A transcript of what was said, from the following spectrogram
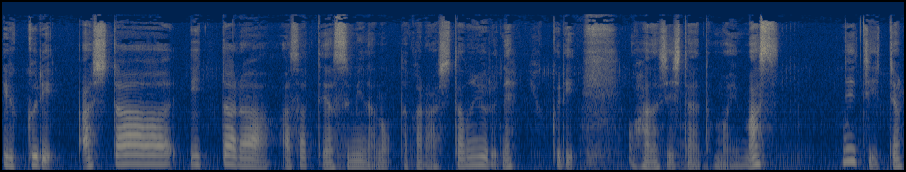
ゆっくり明日行ったら明後日休みなの。だから明日の夜ねゆっくりお話ししたいと思います。ねえちいちゃん。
